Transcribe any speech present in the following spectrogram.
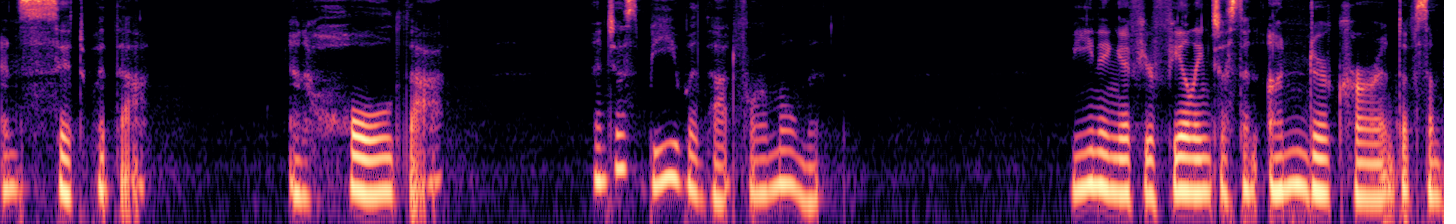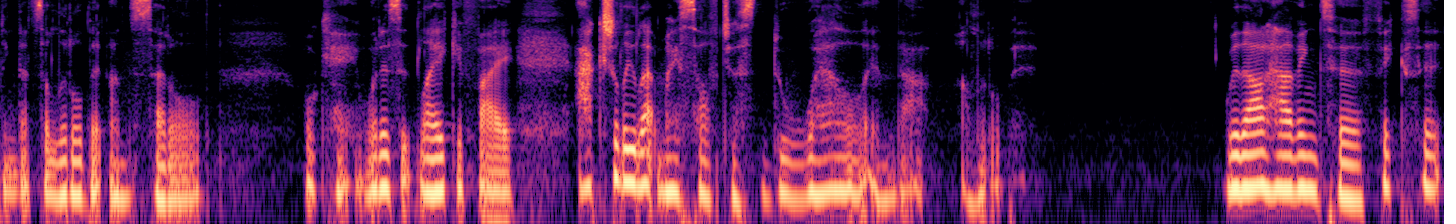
and sit with that and hold that and just be with that for a moment. Meaning, if you're feeling just an undercurrent of something that's a little bit unsettled, okay, what is it like if I actually let myself just dwell in that a little bit without having to fix it,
